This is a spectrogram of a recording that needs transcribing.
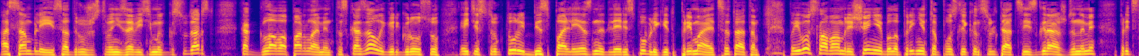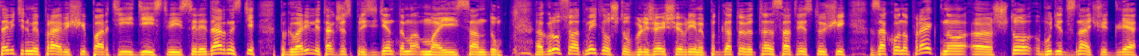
ассамблеи Содружества независимых государств. Как глава парламента сказал Игорь Гросу, эти структуры бесполезны для республики. Это прямая цитата. По его словам, решение было принято после консультации с гражданами гражданами, представителями правящей партии «Действия и солидарности» поговорили также с президентом Майей Санду. Гроссу отметил, что в ближайшее время подготовят соответствующий законопроект, но э, что будет значить для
